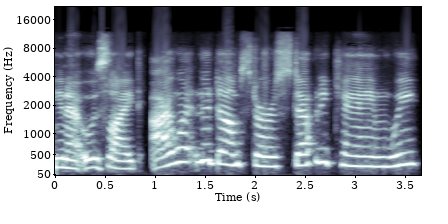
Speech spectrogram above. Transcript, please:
You know, it was like I went in the dumpsters, Stephanie came, we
